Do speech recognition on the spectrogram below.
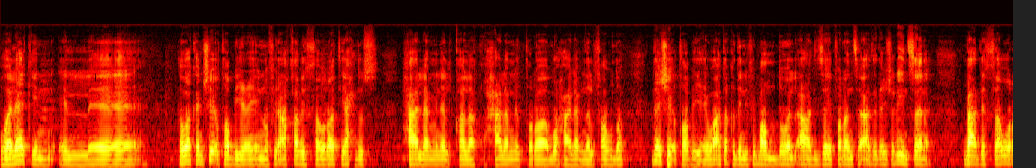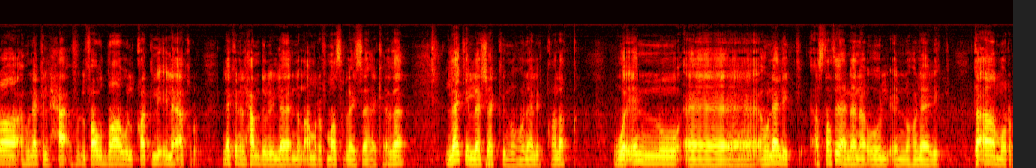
ولكن ال- هو كان شيء طبيعي إنه في أعقاب الثورات يحدث حالة من القلق وحالة من الاضطراب وحالة من الفوضى. ده شيء طبيعي وأعتقد أن في بعض الدول قعدت زي فرنسا قعدت 20 سنة بعد الثورة هناك الفوضى والقتل إلى آخره. لكن الحمد لله أن الأمر في مصر ليس هكذا. لكن لا شك أنه هنالك قلق وأنه آه، هنالك أستطيع أن أنا أقول أنه هنالك تآمر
